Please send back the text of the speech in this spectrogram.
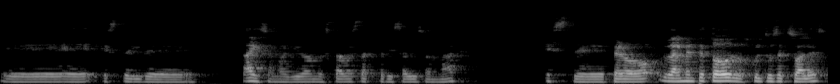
eh, este el de... Ay, se me olvidó dónde estaba esta actriz Alison Mack. Este, pero realmente todos los cultos sexuales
